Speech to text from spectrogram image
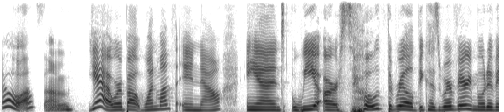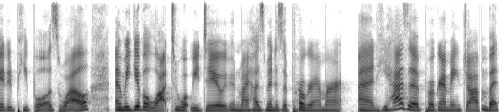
Oh, awesome. Yeah, we're about one month in now, and we are so thrilled because we're very motivated people as well. And we give a lot to what we do. Even my husband is a programmer and he has a programming job, but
